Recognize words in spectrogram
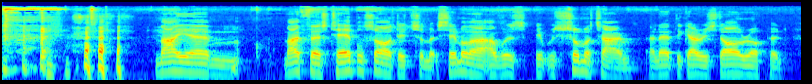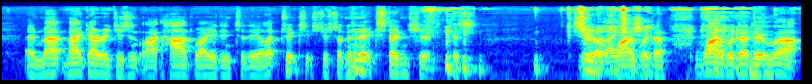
My um, my first table saw did something similar. I was it was summertime and I had the garage door open, and my my garage isn't like hardwired into the electrics. It's just on an extension because Sure, you know, why would I why would I do that?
